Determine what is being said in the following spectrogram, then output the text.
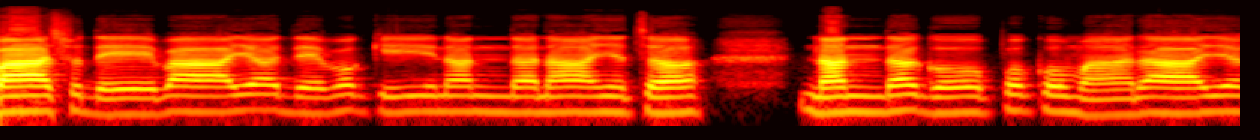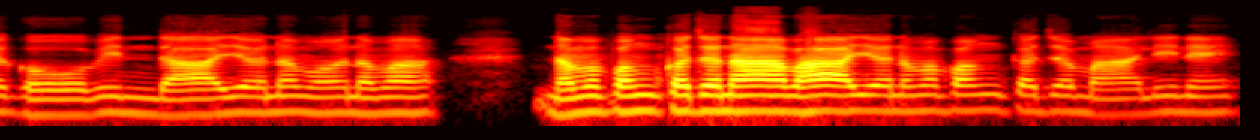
বাসুদেবায় দেবকী নন্দনায় চ নন্দ গোপকুমারায় গোবিন্দায় নমো নম। নম পঙ্কজনাভায় নম পঙ্কজ মালিনে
